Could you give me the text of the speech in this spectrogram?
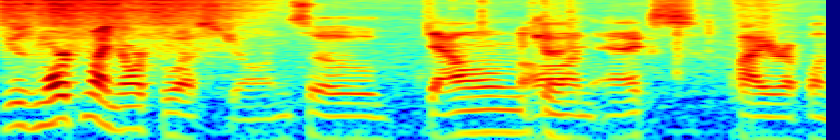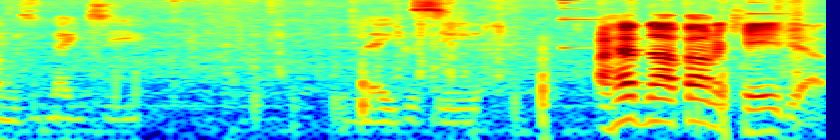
He was more to my northwest, John. So down Okay. on X, higher up on Neg Z. Negsy. I have not found a cave yet.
